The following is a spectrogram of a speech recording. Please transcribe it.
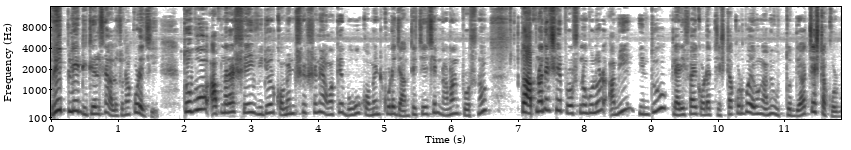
ব্রিফলি ডিটেলসে আলোচনা করেছি। তবুও আপনারা সেই ভিডিওর কমেন্ট সেকশনে আমাকে বহু কমেন্ট করে জানতে চেয়েছেন, নানান প্রশ্ন। তো আপনাদের সেই প্রশ্নগুলোর আমি কিন্তু ক্ল্যারিফাই করার চেষ্টা করব এবং আমি উত্তর দেওয়ার চেষ্টা করব।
